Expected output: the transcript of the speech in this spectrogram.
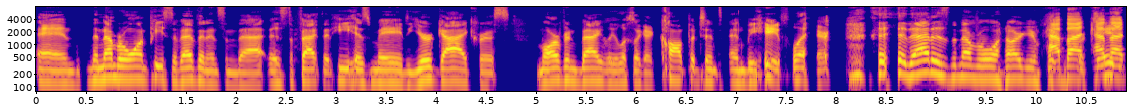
And the number one piece of evidence in that is the fact that he has made your guy, Chris, Marvin Bagley, looks like a competent NBA player. that is the number one argument. How about, how about,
